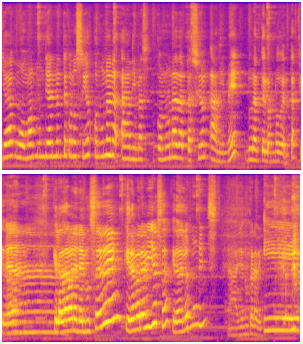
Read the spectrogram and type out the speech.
ya como más mundialmente conocidos con una, anima con una adaptación anime durante los 90 que daban que la daban en el UCB, que era maravillosa, que era de los Moomins. Ah, yo nunca la vi. Y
